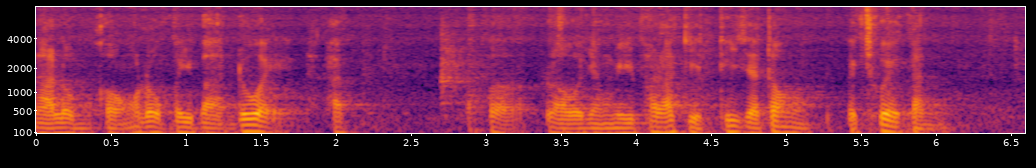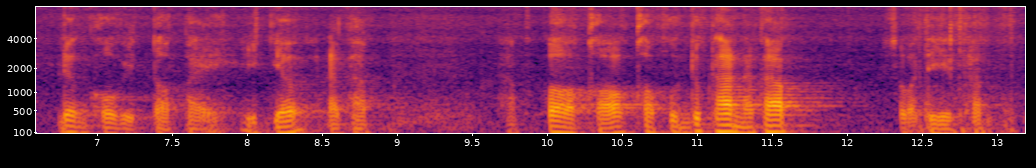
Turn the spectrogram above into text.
นารมณ์ของโรงพยาบาลด้วยนะครับแล้วก็เรายังมีภารกิจที่จะต้องไปช่วยกันเรื่องโควิดต่อไปอีกเยอะนะครับครับ ก็ขอขอบคุณทุกท่านนะครับ สวัสดีครับ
